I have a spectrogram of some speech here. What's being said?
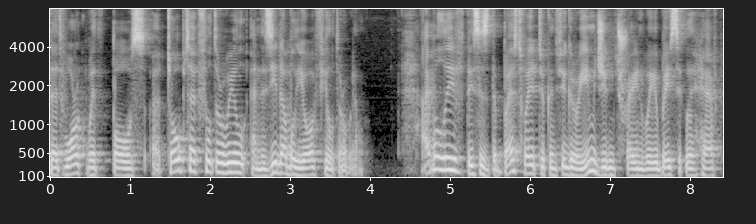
that work with both uh, a ToupTek filter wheel and a ZWO filter wheel. I believe this is the best way to configure imaging train where you basically have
